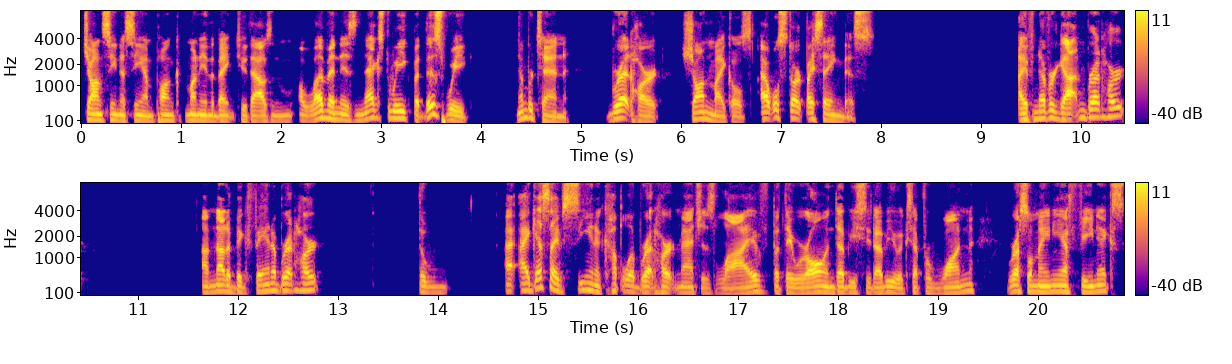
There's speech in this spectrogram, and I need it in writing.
John Cena, CM Punk, Money in the Bank 2011 is next week, but this week, number 10, Bret Hart, Shawn Michaels. I will start by saying this. I've never gotten Bret Hart. I'm not a big fan of Bret Hart. The I, guess I've seen a couple of Bret Hart matches live, but they were all in WCW except for one WrestleMania Phoenix,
